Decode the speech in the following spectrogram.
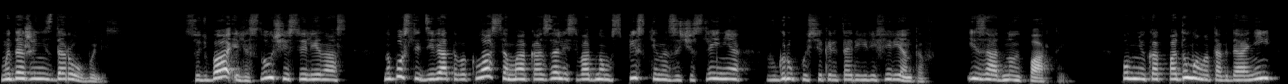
мы даже не здоровались. Судьба или случай свели нас, но после девятого класса мы оказались в одном списке на зачисление в группу секретарей-референтов и за одной партой. Помню, как подумала тогда о ней,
